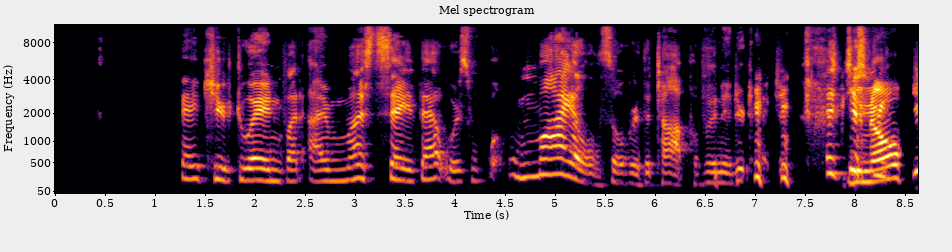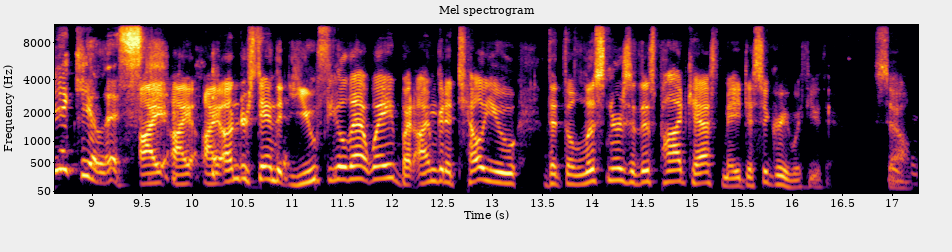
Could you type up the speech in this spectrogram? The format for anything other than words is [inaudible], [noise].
Thank you, Dwayne. But I must say that was miles over the top of an introduction. [laughs] It's just you know, ridiculous. I, I I understand that you feel that way, but I'm going to tell you that the listeners of this podcast may disagree with you there. So, mm-hmm.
